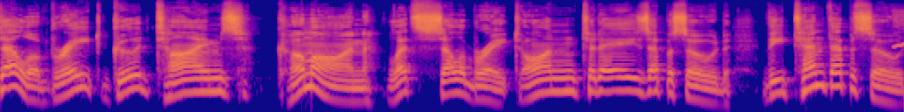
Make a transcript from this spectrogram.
Celebrate good times. Come on, let's celebrate on today's episode, the 10th episode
